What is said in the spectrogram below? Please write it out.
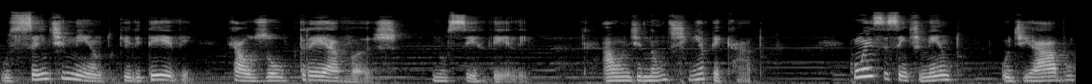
o sentimento que ele teve causou trevas no ser dele, aonde não tinha pecado. Com esse sentimento, o diabo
